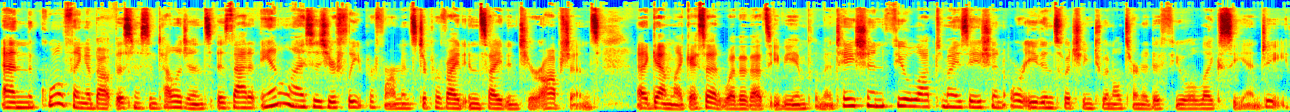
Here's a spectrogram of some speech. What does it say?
And the cool thing about business intelligence is that it analyzes your fleet performance to provide insight into your options. Again, like I said, whether that's EV implementation, fuel optimization, or even switching to an alternative fuel like CNG.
